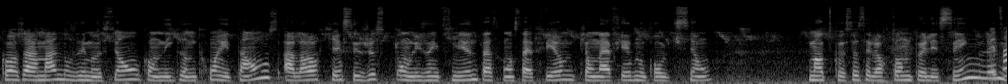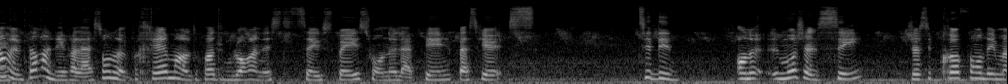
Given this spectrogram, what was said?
qu'on gère mal nos émotions, qu'on est comme trop intense, alors que c'est juste qu'on les intimide parce qu'on s'affirme, puis on affirme nos convictions. Mais en tout cas, ça, c'est leur ton de policing. Là, mais, en même temps, dans les relations, on a vraiment le droit de vouloir un safe space où on a la paix. Parce que, tu sais, des... on a... moi, je le sais, je sais profondément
